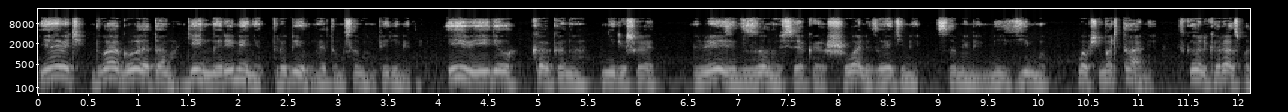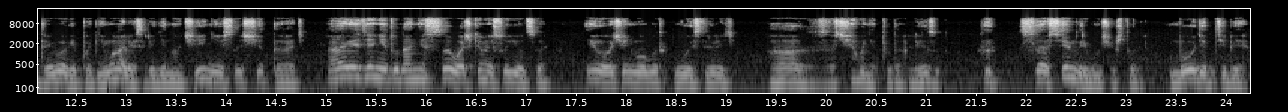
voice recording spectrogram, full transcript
Я ведь два года там день на ремень отрубил на этом самом периметре. И видел, как она не решает. Лезет в зону всякая шваль за этими самыми мизимо... В общем, ртами. Сколько раз по тревоге поднимались среди ночи не сосчитать. А ведь они туда не с совочками суются. И очень могут выстрелить. А зачем они туда лезут? Ха, совсем дремучий, что ли? Будет тебе,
